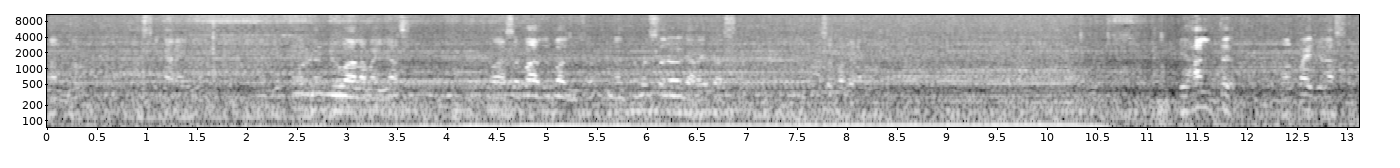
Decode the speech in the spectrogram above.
नको, असं करायचं हे पूर्ण व्ह्यू आला पाहिजे असं. किंवा असं बाजू बाजूचं नंतर मग सरळ करायचं असं. असं पकडायचं हे हालतं. मला पाहिजे असं.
